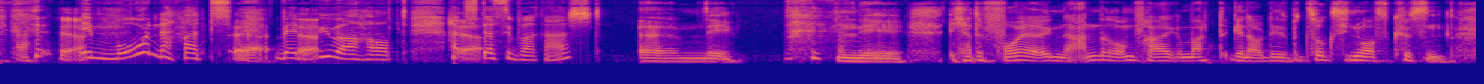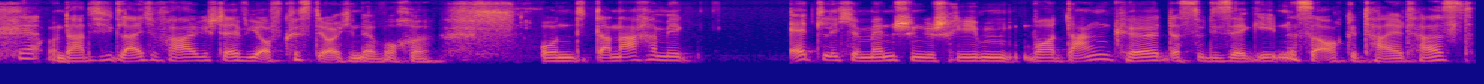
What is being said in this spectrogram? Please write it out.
ja. Im Monat, ja, wenn ja. überhaupt. Hat dich das überrascht? Ähm, nee nee, ich hatte vorher irgendeine andere Umfrage gemacht, genau, die bezog sich nur aufs Küssen. Ja. Und da hatte ich die gleiche Frage gestellt, wie oft küsst ihr euch in der Woche? Und danach haben mir etliche Menschen geschrieben, boah, danke, dass du diese Ergebnisse auch geteilt hast,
